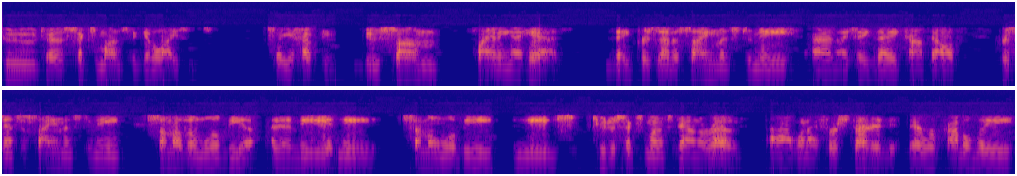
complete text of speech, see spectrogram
two to six months to get a license. So you have to do some planning ahead. They present assignments to me, and I say they, CompHealth presents assignments to me. Some of them will be a, an immediate need. Some of them will be needs two to six months down the road. Uh, when I first started, there were probably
